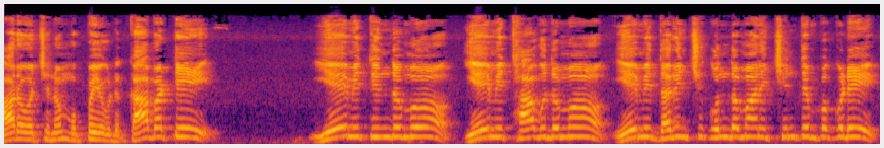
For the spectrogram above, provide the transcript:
ఆరో వచనం ముప్పై ఒకటి. కాబట్టి ఏమి తిందుమో ఏమి తాగుదుమో ఏమి ధరించుకుందామో అని చింతింపకుడి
